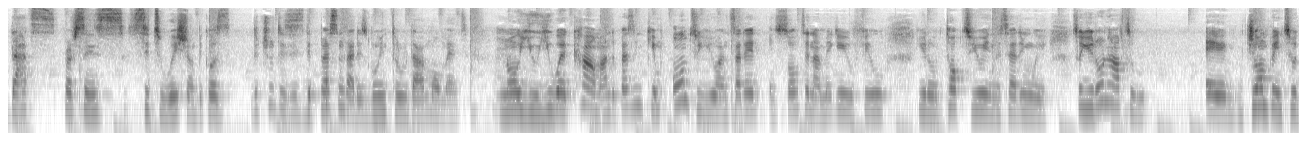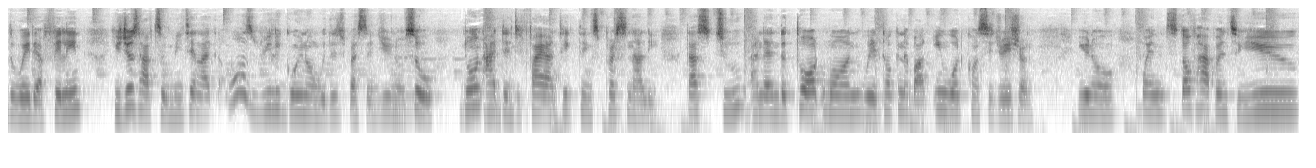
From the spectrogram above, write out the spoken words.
that person's situation because the truth is it's the person that is going through that moment mm. not you you were calm and the person came on to you and started insulting and making you feel you know talk to you in a certain way so you don't have to uh, jump into the way they're feeling. You just have to maintain like what's really going on with this person, you know. Mm. So don't identify and take things personally. That's two. And then the third one, we're talking about inward consideration. You know, when stuff happens to you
